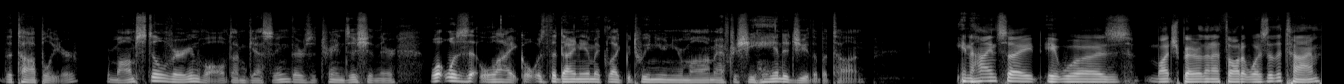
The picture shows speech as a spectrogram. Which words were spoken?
the top leader, your mom's still very involved, I'm guessing. There's a transition there. What was it like? What was the dynamic like between you and your mom after she handed you the baton? In hindsight, it was much better than I thought it was at the time.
